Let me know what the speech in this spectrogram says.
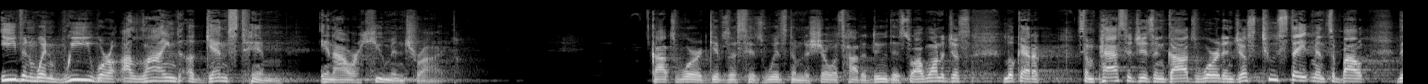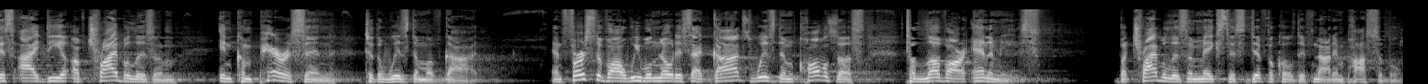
even when we were aligned against him in our human tribe. God's word gives us his wisdom to show us how to do this. So I want to just look at a, some passages in God's word and just two statements about this idea of tribalism in comparison to the wisdom of God. And first of all, we will notice that God's wisdom calls us to love our enemies, but tribalism makes this difficult, if not impossible.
